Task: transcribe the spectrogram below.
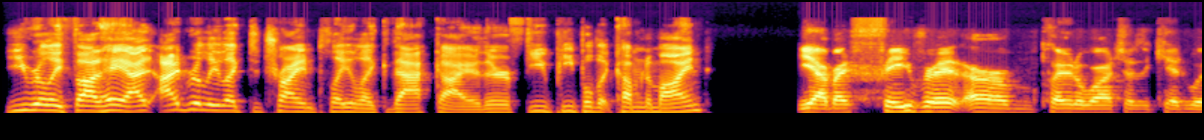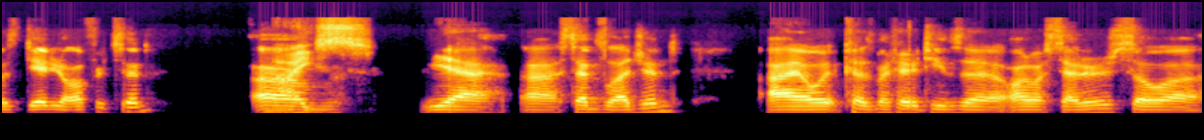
you really thought, hey, I, I'd really like to try and play like that guy? Are there a few people that come to mind? Yeah, my favorite um, player to watch as a kid was Daniel Alfredsson. Um, nice. Yeah, uh, Sens legend. I because my favorite team's the Ottawa Senators, so uh,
